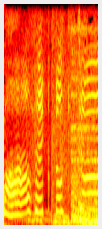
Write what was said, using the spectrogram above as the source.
パーフェクト基調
